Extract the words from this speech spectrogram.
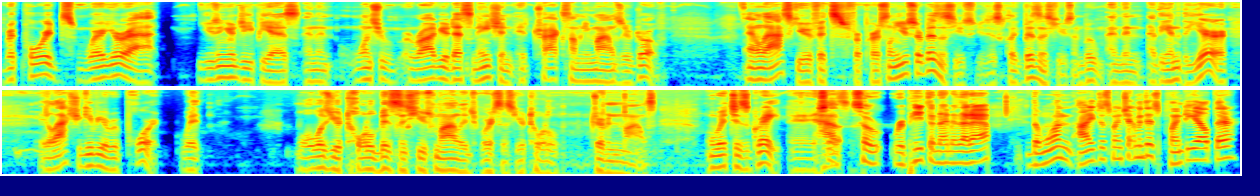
records where you're at using your GPS and then once you arrive your destination, it tracks how many miles you drove. And it'll ask you if it's for personal use or business use. You just click business use and boom. And then at the end of the year, it'll actually give you a report with what was your total business use mileage versus your total driven miles, which is great. It So, has so repeat the name of that app. the one I just mentioned. I mean, there's plenty out there,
